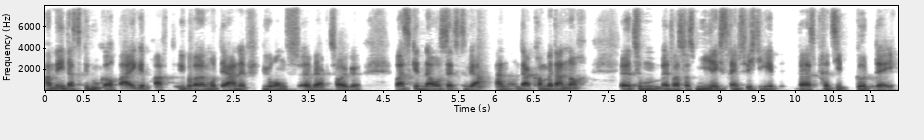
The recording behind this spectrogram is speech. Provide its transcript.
haben wir ihnen das genug auch beigebracht über moderne Führungswerkzeuge. Was genau setzen wir an? Und da kommen wir dann noch äh, zum etwas, was mir extrem wichtig ist, das Prinzip Good Day.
